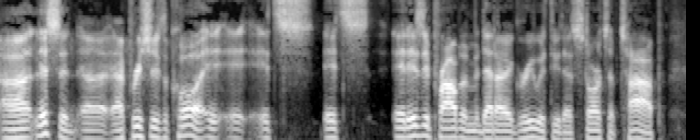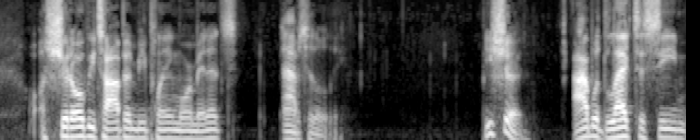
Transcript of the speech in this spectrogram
Uh, listen, uh, I appreciate the call. It, it, it's it's it is a problem that I agree with you that starts up top. Should Obi Toppin be playing more minutes? Absolutely, he should. I would like to see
